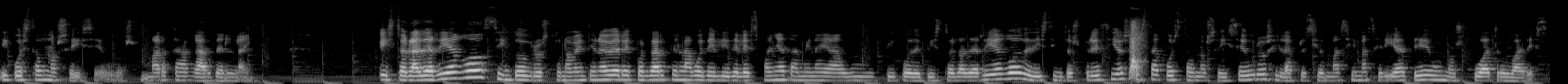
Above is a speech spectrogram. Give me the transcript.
y cuesta unos 6 euros, marca Garden Line. Pistola de riego, 5,99 euros. Recordar que en la web de Lidl España también hay algún tipo de pistola de riego de distintos precios. Esta cuesta unos 6 euros y la presión máxima sería de unos 4 bares.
